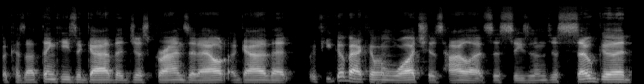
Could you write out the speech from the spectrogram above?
because I think he's a guy that just grinds it out. A guy that, if you go back and watch his highlights this season, just so good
